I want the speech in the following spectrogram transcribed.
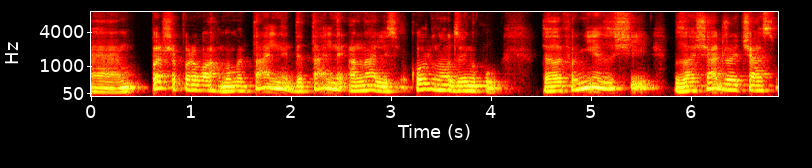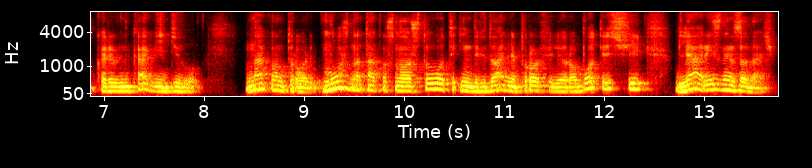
Е, Перша перевага моментальний детальний аналіз кожного дзвінку. Телефонія з ЩІ заощаджує час керівника відділу на контроль. Можна також налаштовувати індивідуальні профілі роботи для різних задач.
